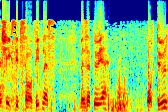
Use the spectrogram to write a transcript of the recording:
és XY fitness vezetője ott ül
